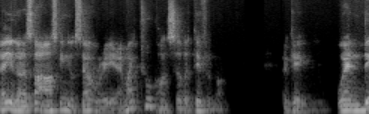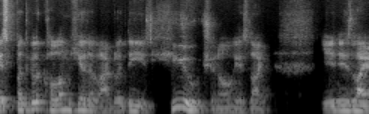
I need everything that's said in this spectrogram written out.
Then you got to start asking yourself really, am I too conservative or not? Okay. When this particular column here, the liability is huge, you know, it's like, it is like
